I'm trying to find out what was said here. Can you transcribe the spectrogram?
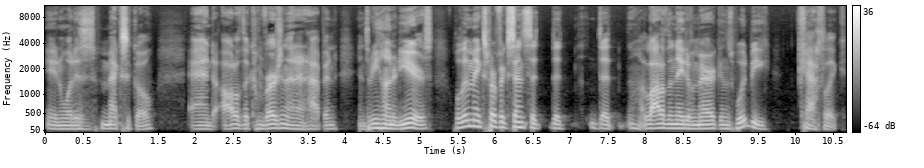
in what is Mexico and all of the conversion that had happened in 300 years. Well, it makes perfect sense that, that that a lot of the Native Americans would be Catholic.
